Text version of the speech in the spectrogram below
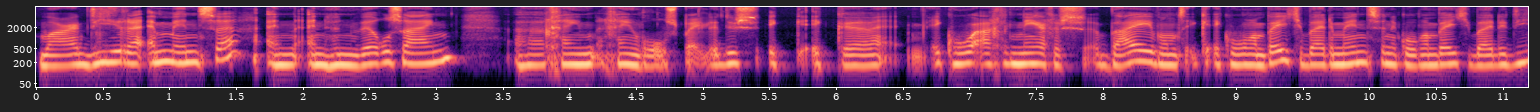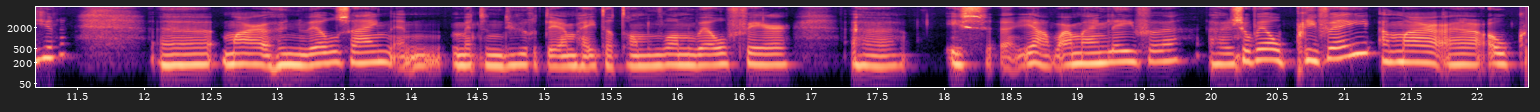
waar dieren en mensen en, en hun welzijn uh, geen, geen rol spelen. Dus ik, ik, ik hoor eigenlijk nergens bij, want ik, ik hoor een beetje bij de mensen en ik hoor een beetje bij de dieren. Maar hun welzijn, en met een dure term heet dat dan one welfare, is ja, waar mijn leven zowel privé, maar ook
